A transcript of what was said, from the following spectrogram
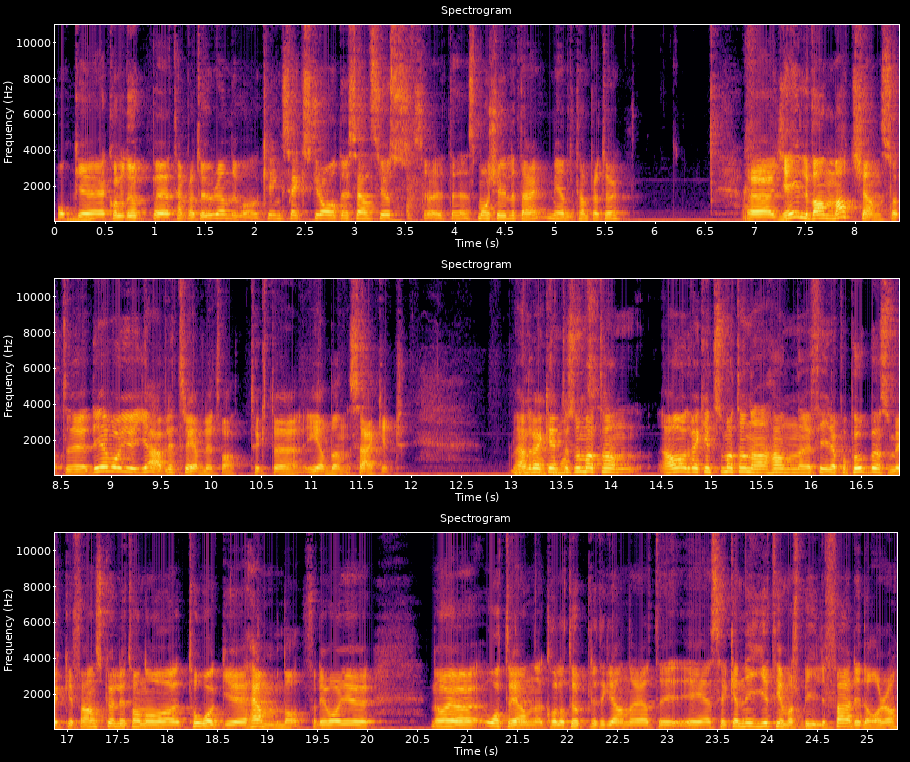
Och Mm. eh, jag kollade upp temperaturen. Det var kring 6 grader Celsius. Så lite småkyligt där. Medeltemperatur. Yale vann matchen. Så att, det var ju jävligt trevligt va? Tyckte Eben säkert. Men det verkar inte som att han... Ja, det verkar inte som att han, han firar på puben så mycket. För han skulle ta något tåg hem då. För det var ju... Nu har jag återigen kollat upp lite grann. Att det är cirka 9 timmars bilfärd idag då.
